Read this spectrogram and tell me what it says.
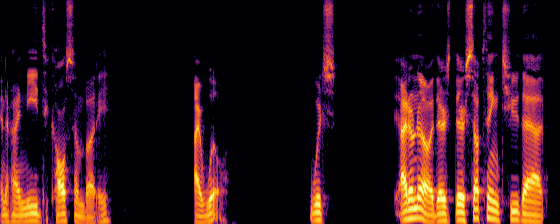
and if I need to call somebody, I will. Which I don't know. There's there's something to that.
